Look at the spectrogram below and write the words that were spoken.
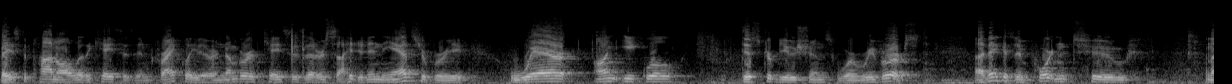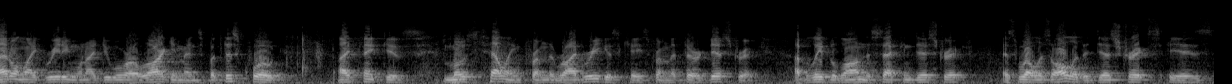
based upon all of the cases. And frankly, there are a number of cases that are cited in the answer brief where unequal distributions were reversed. I think it's important to, and I don't like reading when I do oral arguments, but this quote I think is most telling from the Rodriguez case from the third district. I believe the law in the second district, as well as all of the districts, is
